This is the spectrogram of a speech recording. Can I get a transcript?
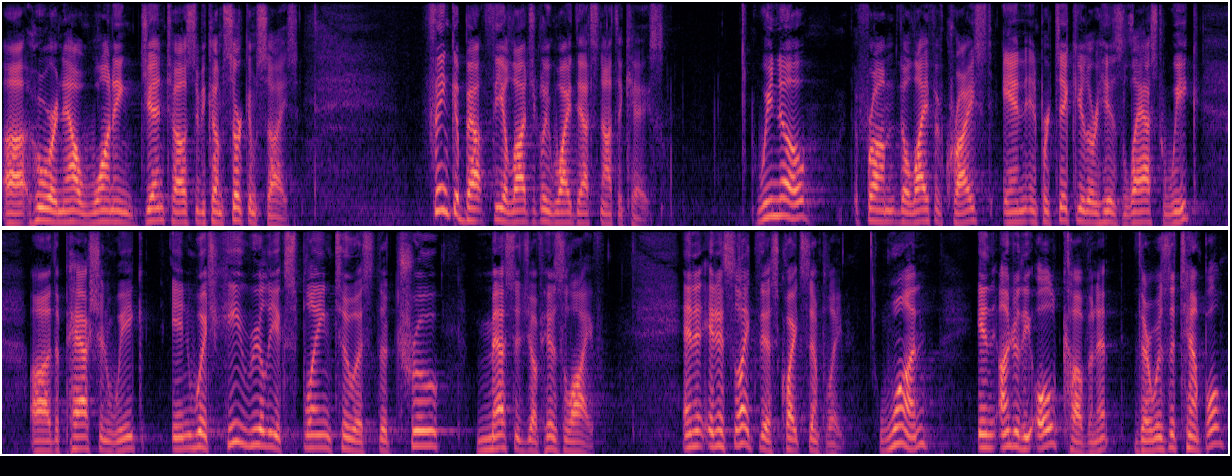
uh, who are now wanting Gentiles to become circumcised. Think about theologically why that's not the case. We know from the life of Christ, and in particular his last week, uh, the Passion Week, in which he really explained to us the true message of his life. And, it, and it's like this, quite simply. One, in, under the Old Covenant, there was a temple,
